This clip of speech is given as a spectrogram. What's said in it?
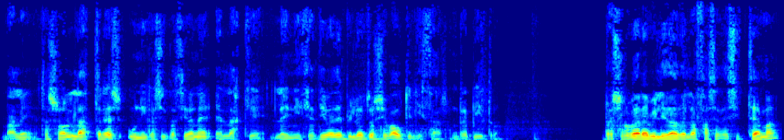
¿Vale? Estas son las tres únicas situaciones en las que la iniciativa de piloto se va a utilizar. Repito, resolver habilidades en la fase de sistema,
